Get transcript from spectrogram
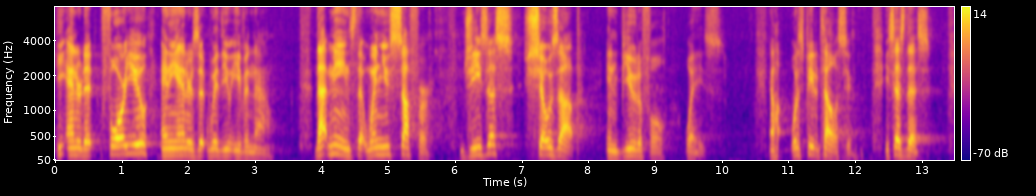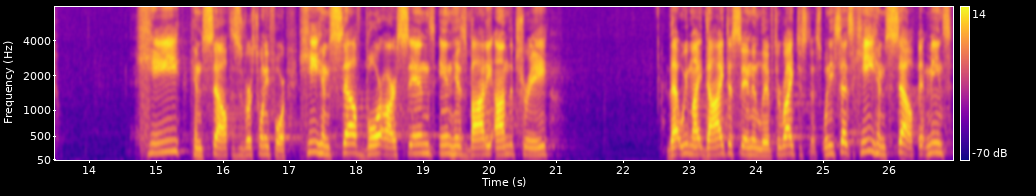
He entered it for you, and He enters it with you even now. That means that when you suffer, Jesus shows up in beautiful ways. Now, what does Peter tell us here? He says this He himself, this is verse 24, He himself bore our sins in His body on the tree that we might die to sin and live to righteousness. When he says he himself, it means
